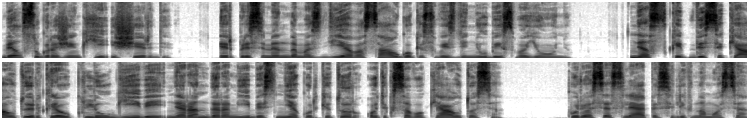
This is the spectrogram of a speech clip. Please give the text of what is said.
vėl sugražink jį į širdį ir prisimindamas Dievą saugokis vaizdinių bei svajonių. Nes kaip visi keutų ir kreuklių gyviai neranda ramybės niekur kitur, o tik savo keutuose, kuriuose slepiasi lyg namuose,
